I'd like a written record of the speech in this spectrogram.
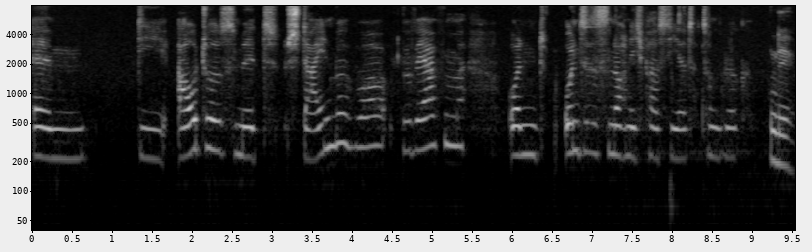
ähm, die Autos mit Steinen bewerfen Und uns ist es noch nicht passiert, zum Glück. Nee.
